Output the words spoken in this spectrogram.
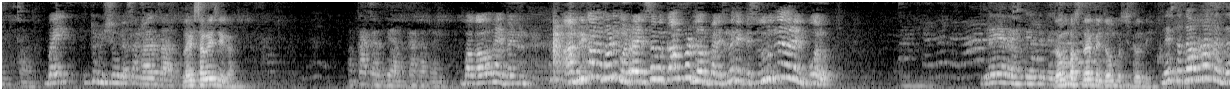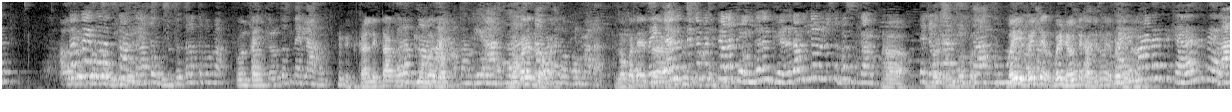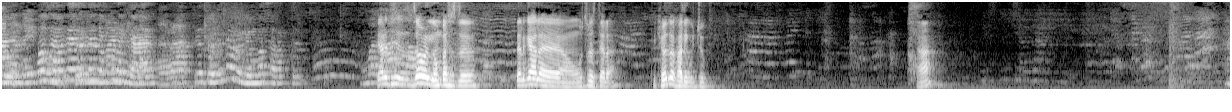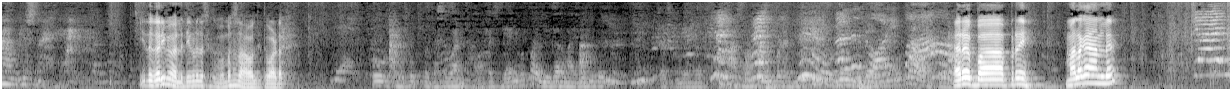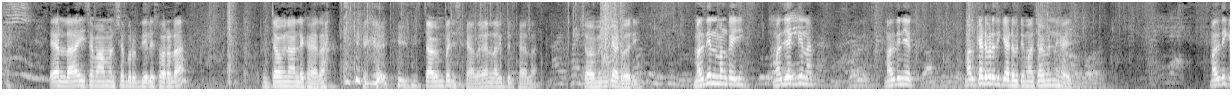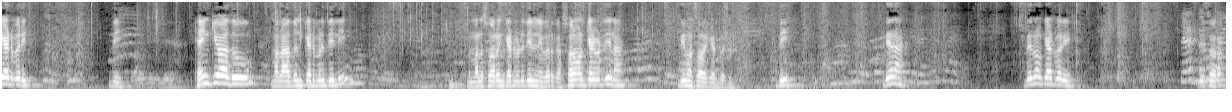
बाई तुम्ही शिवला सांगायला जा. लाइट सगळ्याची का? बघावं नाही पण अमेरिकानं थोडी म्हणून राहिले. सगळं काम पडलं रुपालीचं माहिती ते सुरूच नाही राहिले पोरं. लय. जाऊन बस जाय जाऊन बस जाऊ दे. नुसतं जाऊन बसायचं. कोणतं? खाली टाक झोका झोका झोका. द्यायचा. त्याला त्याच्यामध्ये त्याला ठेवून त्याला खेळ टाकून दिलं नसतं बसच काम हा बाई बाई ते- बाई ठेवते खाली ना बाई खाली ठेवते. मांडायचं, खेळायचं ते. बसायला द्यायचं त्याच्या पुढे खेळायला. ते थोडी जाऊन घेऊन बसावं लागतं. त्याला ते जवळ घेऊन बसायचं. त्याला काय आलं उचलच त्याला. ते खेळतो खाली गुपचूप हा? इथं घरी वाले तिकडे तसं बसत हवा तिथं वाटत. अरे बाप रे मला काय आणलं? याला हिच्या मामाने शंभर रुपये दिले स्वराला. चाऊमीन आणले खायला. चाऊमीन पण खायला काय लागतील खायला? चाऊमिन कॅडबरी मला दिन मग काही. मला एक दिन मला तिने एक मला कॅडबरी दे कॅडबरी मला चाऊमिन नाही खायची. मला ती कॅडबरी दे. थँक्यू आदू. मला अजून कॅडबरी दिली. मला स्वरण कॅडबरी दिली नाही बरं का. स्वरा मला कॅडबरी दे ना. दे मला स्वरा कॅडबरी. दे. दे ना. दे ना मला कॅडबरी. दे स्वरा.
